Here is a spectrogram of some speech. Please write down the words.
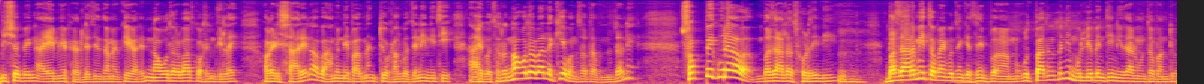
विश्व ब्याङ्क आइएमएफहरूले चाहिँ तपाईँको के गरे नवोदरवादको अर्थनीतिलाई अगाडि सारेर अब हाम्रो नेपालमा पनि त्यो खालको चाहिँ नीति आएको छ। र नवोदरवादले के भन्छ त भन्नुहुन्छ भने सबै कुरा बजारलाई छोडिदिने बजारमै तपाईँको चाहिँ के चाहिँ उत्पादन पनि मूल्य पनि त्यही निर्धारण हुन्छ भन्थ्यो।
